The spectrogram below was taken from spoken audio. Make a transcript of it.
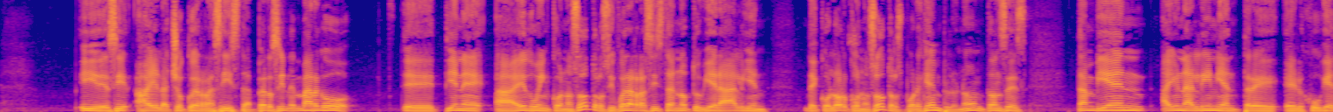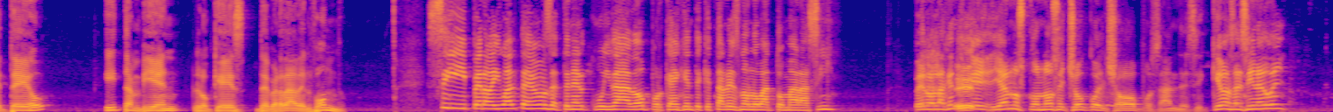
y decir, ay, la Choco es racista. Pero sin embargo, eh, tiene a Edwin con nosotros. Si fuera racista, no tuviera a alguien de color con nosotros, por ejemplo, ¿no? Entonces, también hay una línea entre el jugueteo y también lo que es de verdad el fondo. Sí, pero igual debemos de tener cuidado porque hay gente que tal vez no lo va a tomar así. Pero la gente eh. que ya nos conoce Choco el show, pues andes. ¿Qué vas a decir, Edwin?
